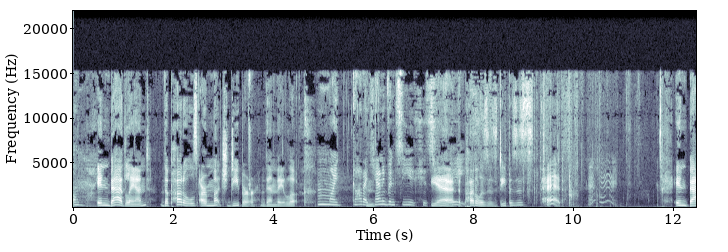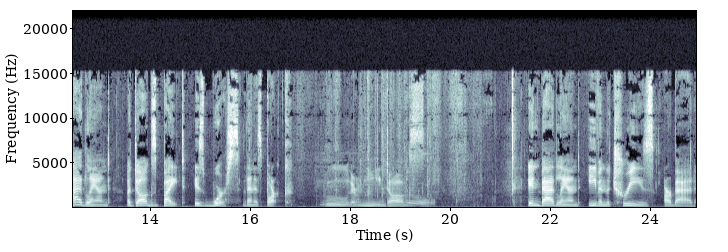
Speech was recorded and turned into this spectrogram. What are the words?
oh my. In Badland, the puddles are much deeper than they look. Oh my God, I can't even see his Yeah, face. the puddle is as deep as his head. Mm-hmm. In Badland, a dog's bite is worse than his bark. Ooh, they're mean dogs. In Badland, even the trees are bad.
